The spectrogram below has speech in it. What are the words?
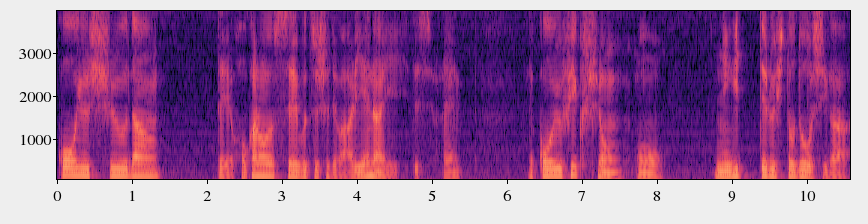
こういう集団って他の生物種ではありえないですよね。でこういうフィクションを握ってる人同士が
